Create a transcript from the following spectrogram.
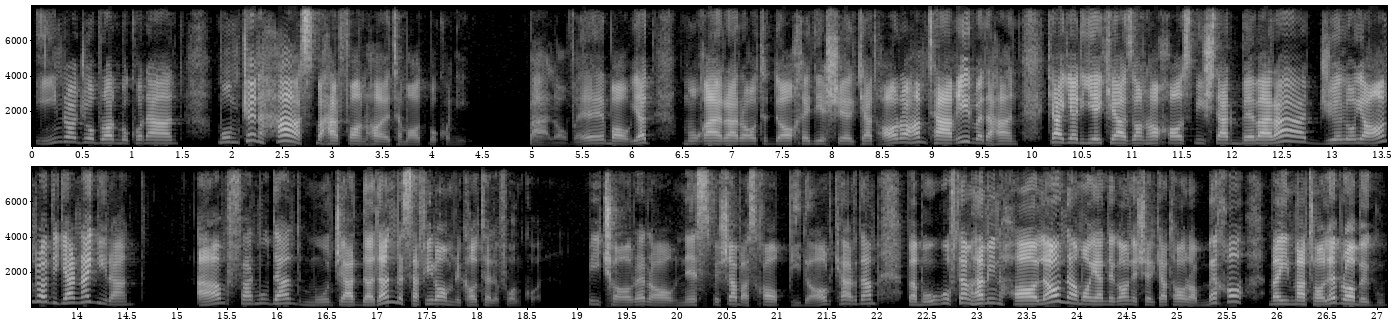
این را جبران بکنند ممکن هست به حرف آنها اعتماد بکنیم. به علاوه باید مقررات داخلی شرکت ها را هم تغییر بدهند که اگر یکی از آنها خواست بیشتر ببرد جلوی آن را دیگر نگیرند. امر فرمودند مجددا به سفیر آمریکا تلفن کن. بیچاره را نصف شب از خواب بیدار کردم و به او گفتم همین حالا نمایندگان شرکت ها را بخواه و این مطالب را بگو.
